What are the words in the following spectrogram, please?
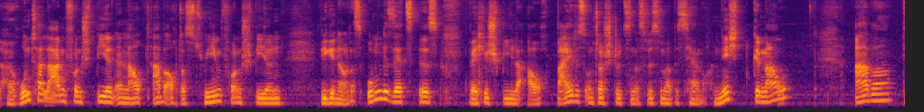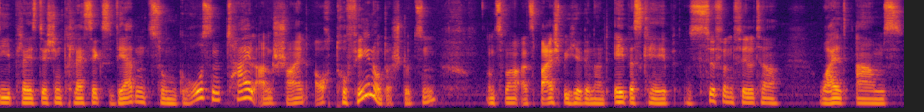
Herunterladen von Spielen erlaubt, aber auch das Stream von Spielen. Wie genau das umgesetzt ist, welche Spiele auch beides unterstützen, das wissen wir bisher noch nicht genau. Aber die PlayStation Classics werden zum großen Teil anscheinend auch Trophäen unterstützen. Und zwar als Beispiel hier genannt Ape Escape, Siphon Filter, Wild Arms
